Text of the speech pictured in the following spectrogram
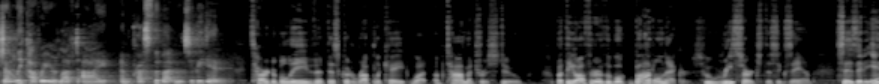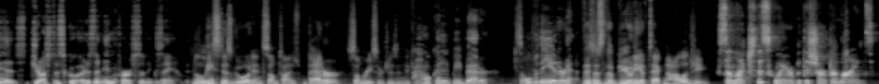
Gently cover your left eye and press the button to begin. It's hard to believe that this could replicate what optometrists do, but the author of the book Bottleneckers, who researched this exam, says it is just as good as an in person exam. At least as good and sometimes better, some researchers indicate. How could it be better? It's over the internet. This is the beauty of technology. Select the square with the sharper lines.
